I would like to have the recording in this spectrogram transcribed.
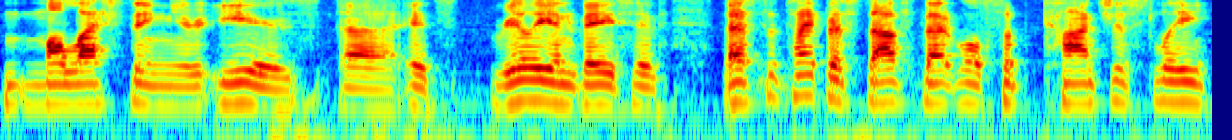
molesting your ears. Uh, it's really invasive. That's the type of stuff that will subconsciously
